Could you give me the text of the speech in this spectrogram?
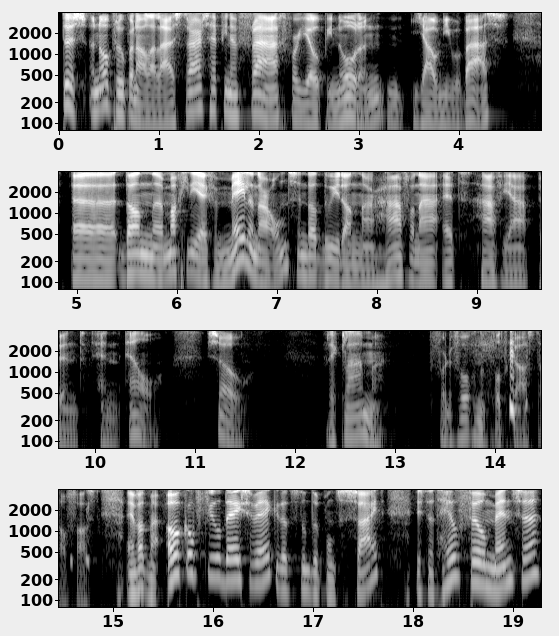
Dus een oproep aan alle luisteraars. Heb je een vraag voor Jopie Noren, jouw nieuwe baas? Uh, dan uh, mag je die even mailen naar ons. En dat doe je dan naar havana.hva.nl. Zo, reclame voor de volgende podcast alvast. En wat mij ook opviel deze week, dat stond op onze site, is dat heel veel mensen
